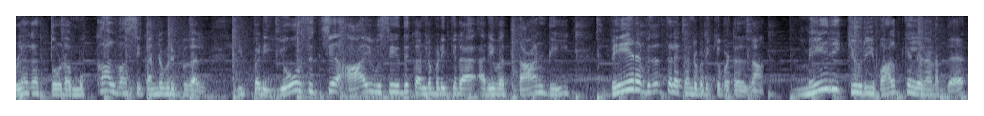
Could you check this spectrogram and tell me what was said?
உலகத்தோட முக்கால்வாசி கண்டுபிடிப்புகள் இப்படி யோசிச்சு ஆய்வு செய்து கண்டுபிடிக்கிற அறிவை தாண்டி வேற விதத்துல கண்டுபிடிக்கப்பட்டதுதான். மேரி கியூரி வாழ்க்கையில் நடந்த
